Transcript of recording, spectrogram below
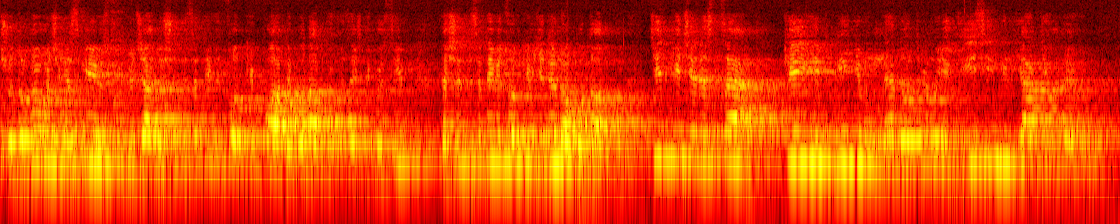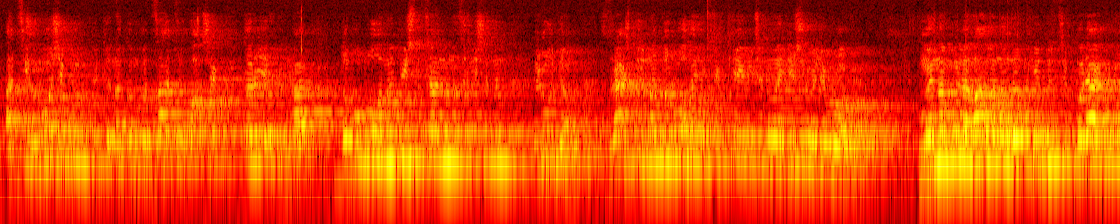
щодо вилучення з київського бюджету 60% плати податку фізичних осіб та 60% єдиного податку. Тільки через це Київ як мінімум недоотримує 8 мільярдів гривень. А ці гроші будуть піти на компенсацію ваших тарифів, на допомогу найбільш соціально незахищеним людям, зрештою на дороги, які в Києві чи не найгірші у Європі. Ми наполягали на необхідності порядку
